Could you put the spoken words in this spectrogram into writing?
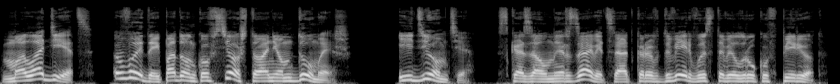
Молодец, выдай подонку все, что о нем думаешь. Идемте, сказал мерзавец и, открыв дверь, выставил руку вперед.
